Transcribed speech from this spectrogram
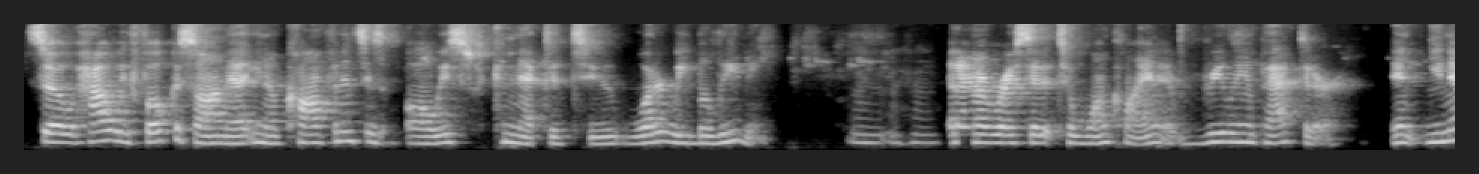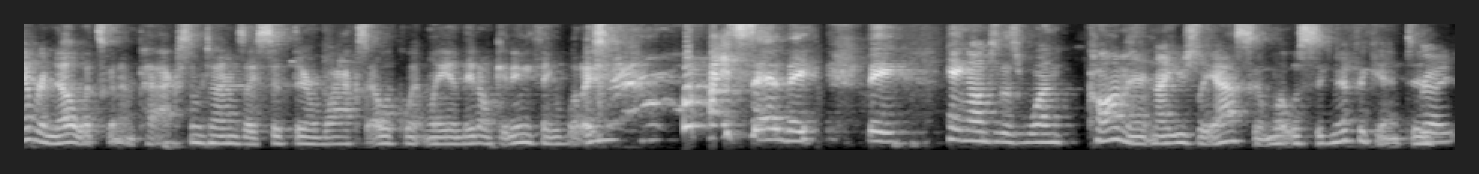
So how we focus on that, you know, confidence is always connected to what are we believing? Mm-hmm. And I remember I said it to one client, it really impacted her. And you never know what's going to impact. Sometimes I sit there and wax eloquently and they don't get anything of what I, what I said. They they hang on to this one comment and I usually ask them what was significant. And right.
